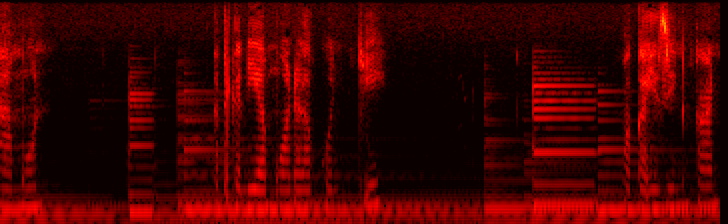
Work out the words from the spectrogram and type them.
Namun, ketika diamu adalah kunci, maka izinkan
